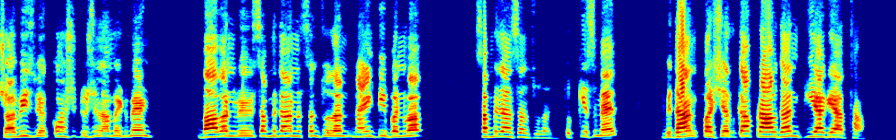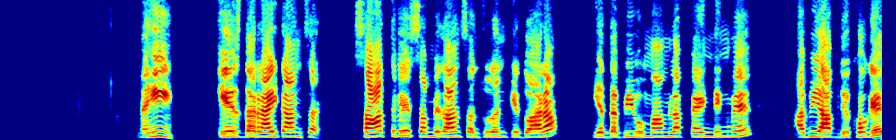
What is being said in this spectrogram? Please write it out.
चौबीसवें कॉन्स्टिट्यूशनल अमेंडमेंट बावनवे संविधान संशोधन, नाइन्टी बनवा संविधान संशोधन। तो किसमें विधान परिषद का प्रावधान किया गया था। नहीं इज़ द राइट आंसर सातवें संविधान संशोधन के द्वारा यद्यपि वो मामला पेंडिंग में है, अभी आप देखोगे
